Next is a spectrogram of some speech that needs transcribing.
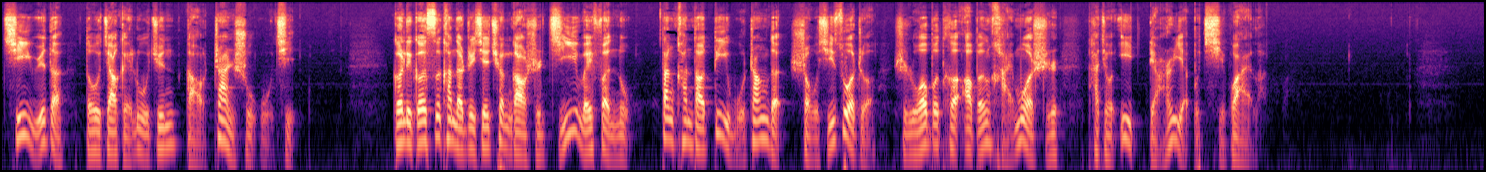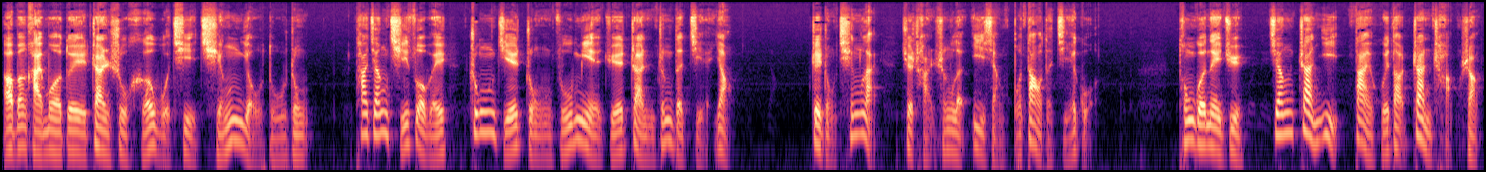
其余的都交给陆军搞战术武器。格里格斯看到这些劝告时极为愤怒。但看到第五章的首席作者是罗伯特·奥本海默时，他就一点儿也不奇怪了。奥本海默对战术核武器情有独钟，他将其作为终结种族灭绝战争的解药。这种青睐却产生了意想不到的结果。通过那句“将战役带回到战场上”，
